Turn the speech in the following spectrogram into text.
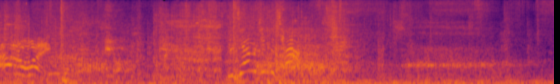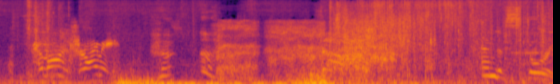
Out of the way! You're damaging the tap! Come on, try me. End of story.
